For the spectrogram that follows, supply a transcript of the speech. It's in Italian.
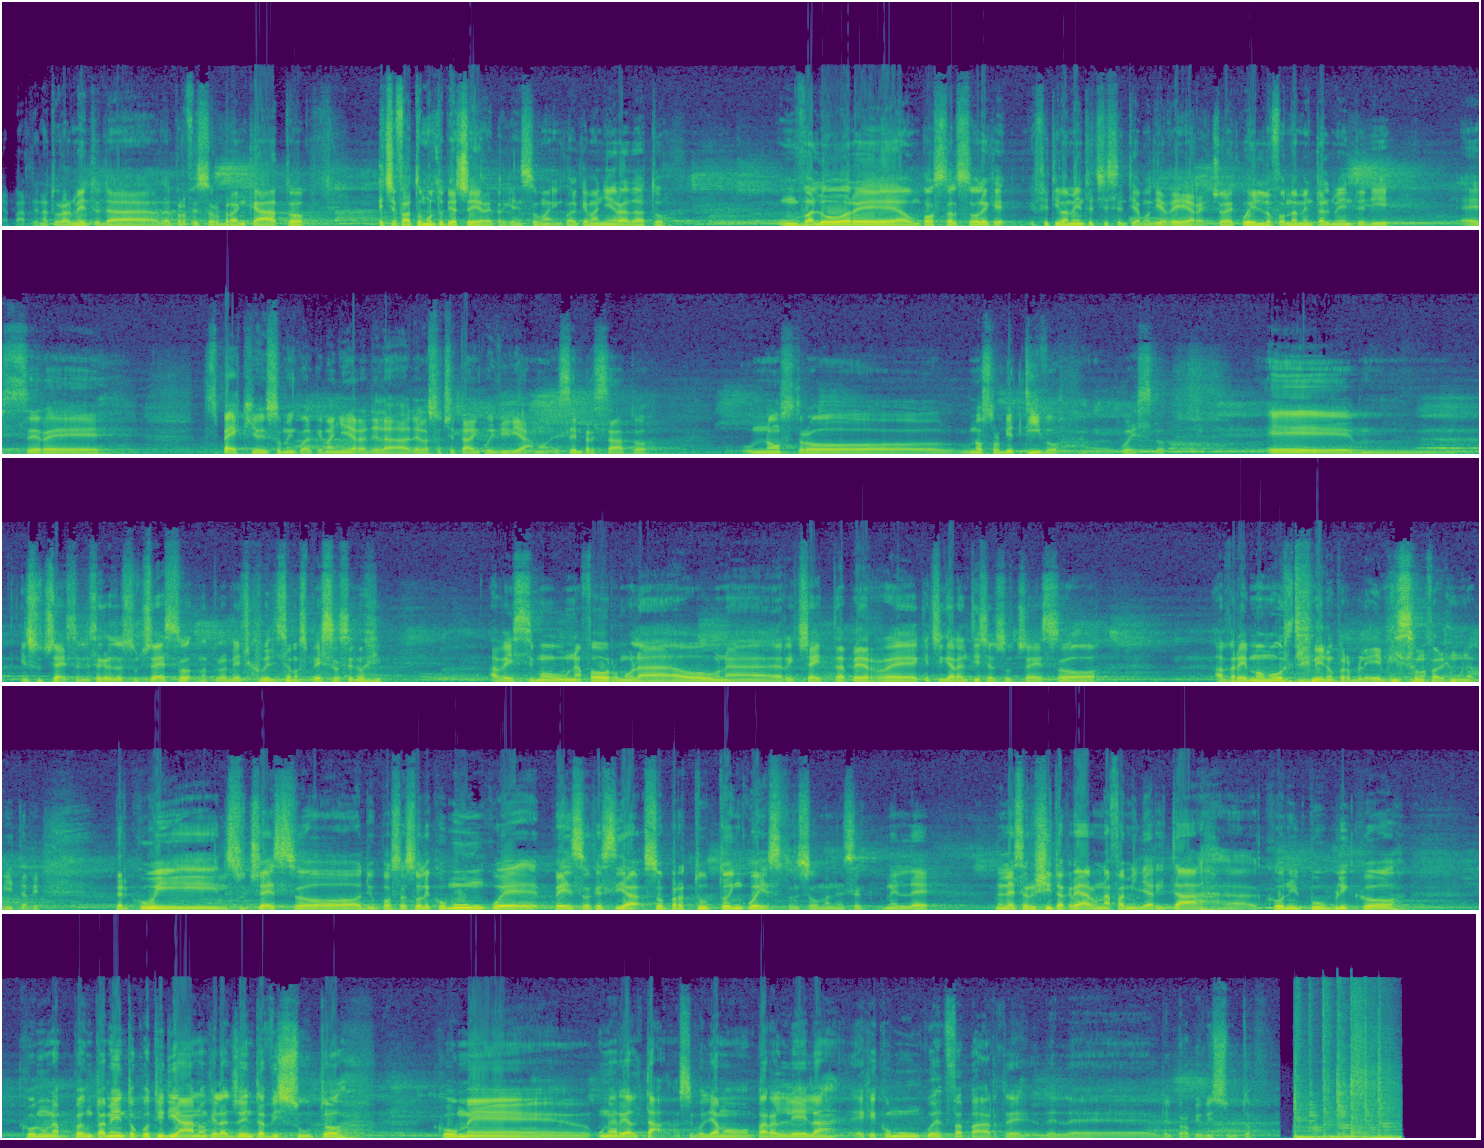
A parte naturalmente da, dal professor Brancato e ci ha fatto molto piacere perché insomma in qualche maniera ha dato un valore a un posto al sole che effettivamente ci sentiamo di avere, cioè quello fondamentalmente di essere specchio insomma in qualche maniera della, della società in cui viviamo. È sempre stato un nostro, un nostro obiettivo eh, questo. E, il successo, il segreto del successo, naturalmente come diciamo spesso, se noi avessimo una formula o una ricetta per, eh, che ci garantisce il successo avremmo molti meno problemi, insomma faremmo una vita più... Per cui il successo di un posto sole comunque penso che sia soprattutto in questo, insomma, nell'essere riuscito a creare una familiarità eh, con il pubblico, con un appuntamento quotidiano che la gente ha vissuto come una realtà, se vogliamo, parallela e che comunque fa parte del, del proprio vissuto.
